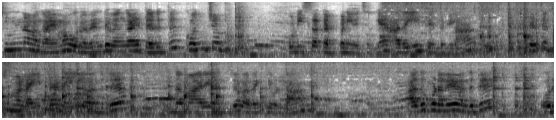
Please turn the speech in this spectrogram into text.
சின்ன வெங்காயமாக ஒரு ரெண்டு வெங்காயத்தை எடுத்து கொஞ்சம் பொடிசாக கட் பண்ணி வச்சுருக்கேன். அதையும் சேர்த்துக்கலாம். சேர்த்து சும்மா லைட்டா நெய்யில வந்துட்டு இந்த மாதிரி வந்துட்டு வதக்கி விடலாம். அது கூடவே வந்துட்டு ஒரு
